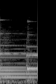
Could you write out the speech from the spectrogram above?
Bye.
